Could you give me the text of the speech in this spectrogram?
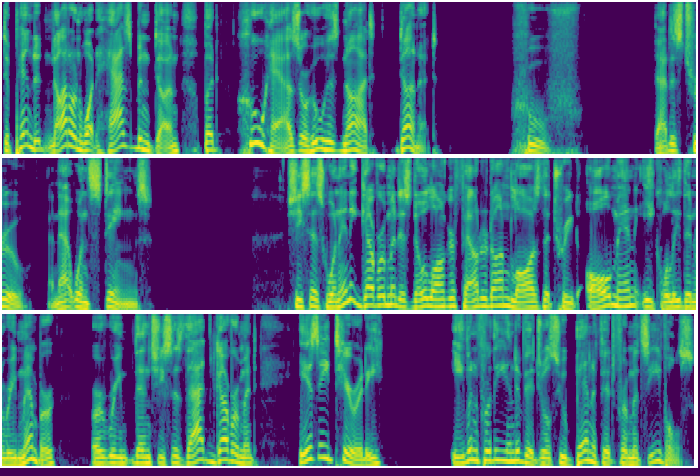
dependent not on what has been done, but who has or who has not done it. Whew. That is true, and that one stings. She says, when any government is no longer founded on laws that treat all men equally, then remember, or re, then she says that government is a tyranny even for the individuals who benefit from its evils.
